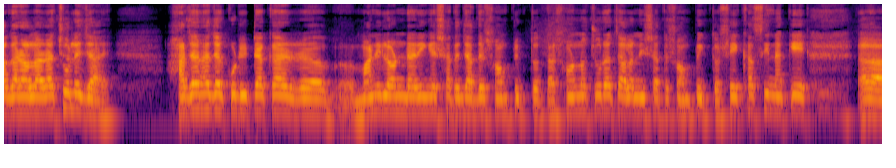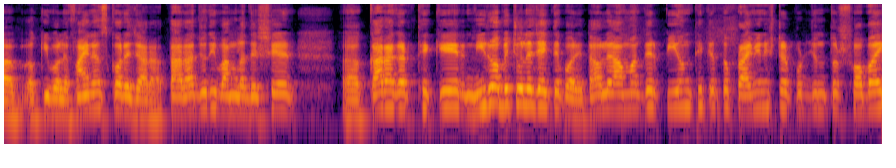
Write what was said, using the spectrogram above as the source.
আগারওয়ালারা চলে যায়। হাজার হাজার কোটি টাকার মানি লন্ডারিং এর সাথে যাদের সম্পৃক্ততা, স্বর্ণ চোরাচালানির সাথে সম্পৃক্ত, শেখ হাসিনাকে কি বলে ফাইন্যান্স করে যারা, তারা যদি বাংলাদেশের কারাগার থেকে নীরবে চলে যাইতে পারে, তাহলে আমাদের পিয়ন থেকে তো প্রাইম মিনিস্টার পর্যন্ত সবাই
